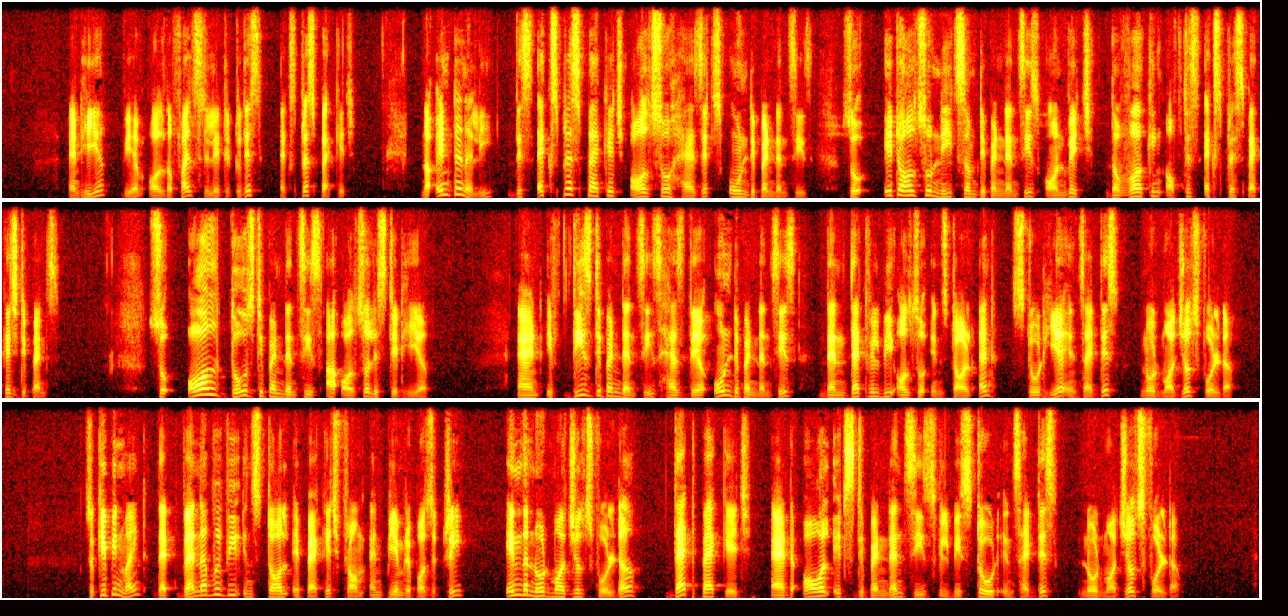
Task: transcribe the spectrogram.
And here we have all the files related to this Express package. Now internally, this Express package also has its own dependencies. So it also needs some dependencies on which the working of this Express package depends. So all those dependencies are also listed here. And if these dependencies has their own dependencies, then that will be also installed and stored here inside this node modules folder. So keep in mind that whenever we install a package from npm repository, in the node modules folder, that package and all its dependencies will be stored inside this node modules folder.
